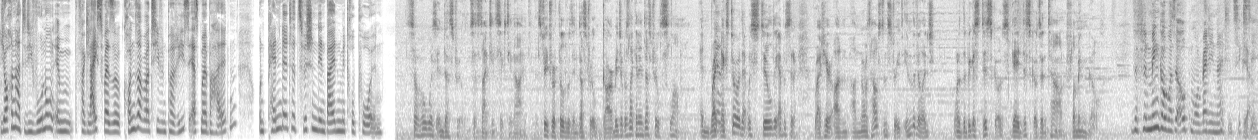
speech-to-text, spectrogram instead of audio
Jochen hatte die Wohnung im vergleichsweise konservativen Paris erstmal behalten und pendelte zwischen den beiden Metropolen. Soho was industrial since 1969. The streets were filled with industrial garbage. It was like an industrial slum. And right Yeah. next door, that was still the epicenter. Right here on, on North Houston Street in the village, one of the biggest discos, gay discos in town, Flamingo. The Flamingo was open already in 1960. Yeah,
